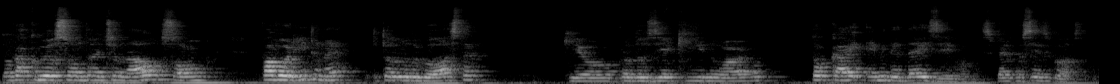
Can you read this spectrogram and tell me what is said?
Tocar com o meu som tradicional, som favorito, né? Que todo mundo gosta, que eu produzi aqui no órgão. Tokai MD10 Evo. Espero que vocês gostem.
